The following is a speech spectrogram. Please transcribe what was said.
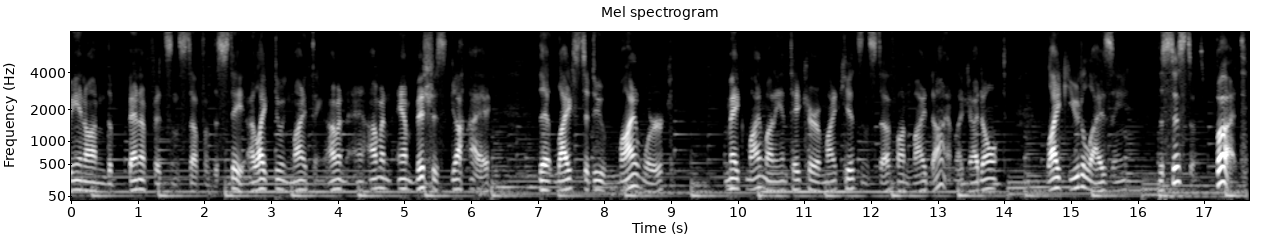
being on the benefits and stuff of the state. I like doing my thing. I'm an I'm an ambitious guy that likes to do my work, make my money, and take care of my kids and stuff on my dime. Like I don't like utilizing the systems, but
